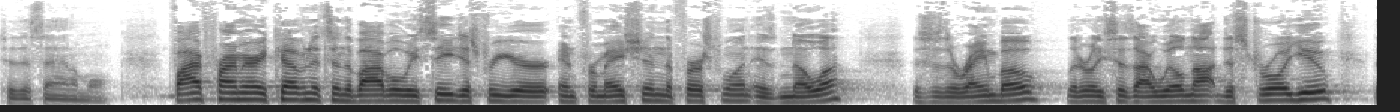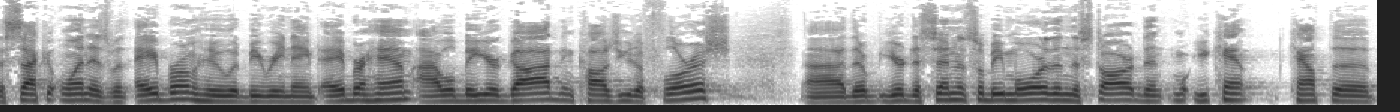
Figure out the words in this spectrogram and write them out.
to this animal. Five primary covenants in the Bible we see, just for your information. The first one is Noah. This is the rainbow. Literally says, I will not destroy you. The second one is with Abram, who would be renamed Abraham. I will be your God and cause you to flourish. Uh, your descendants will be more than the star. Than, you can't count the.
